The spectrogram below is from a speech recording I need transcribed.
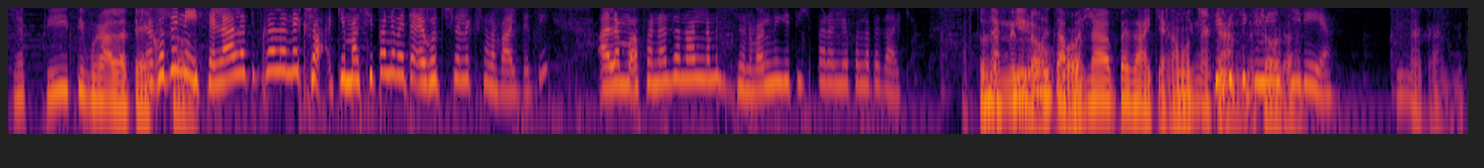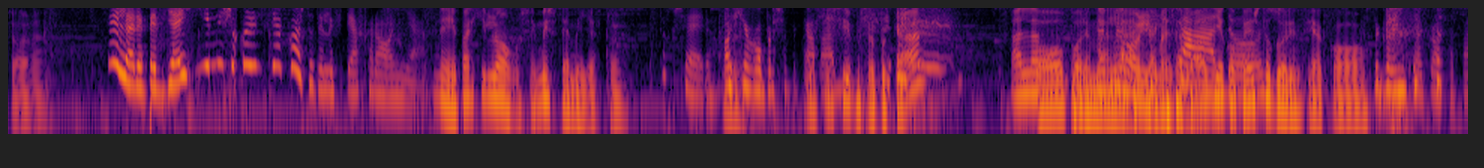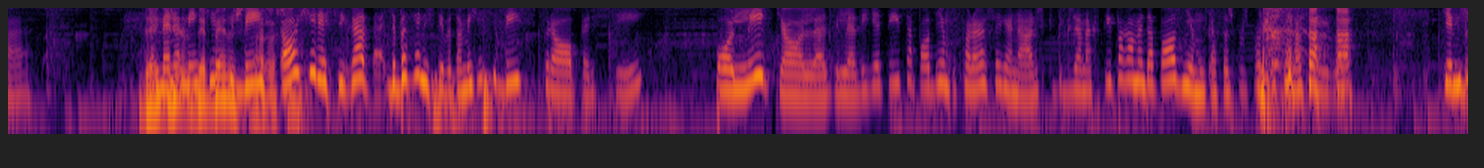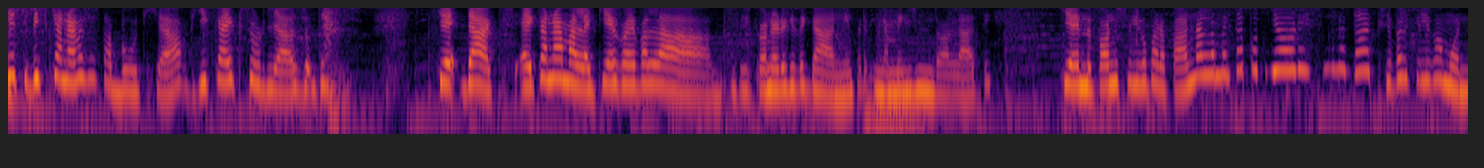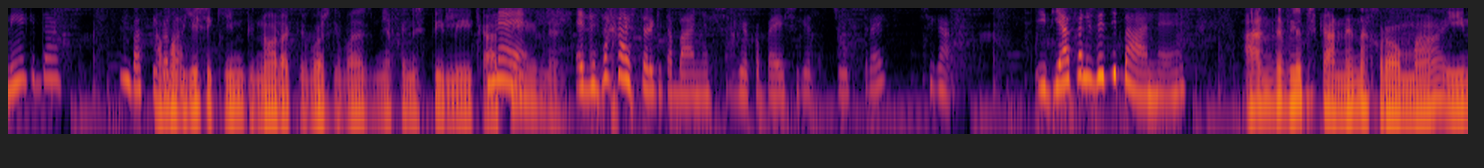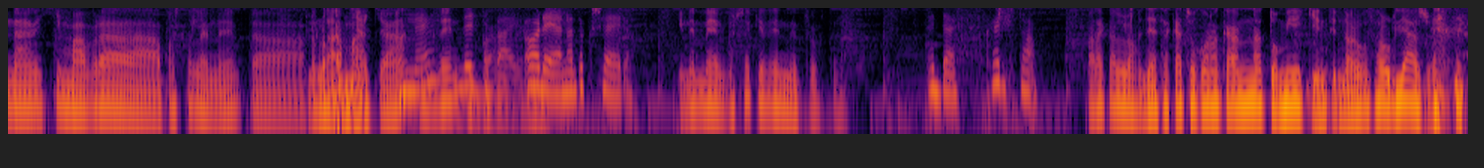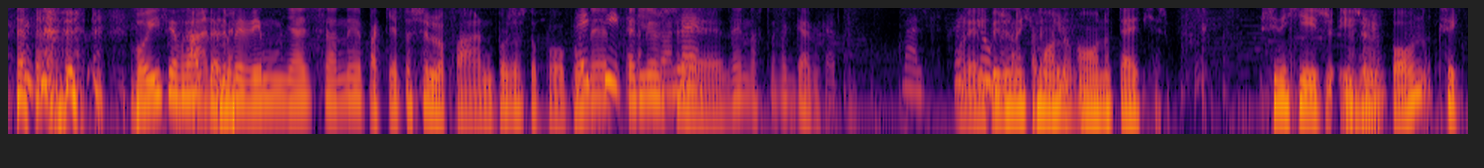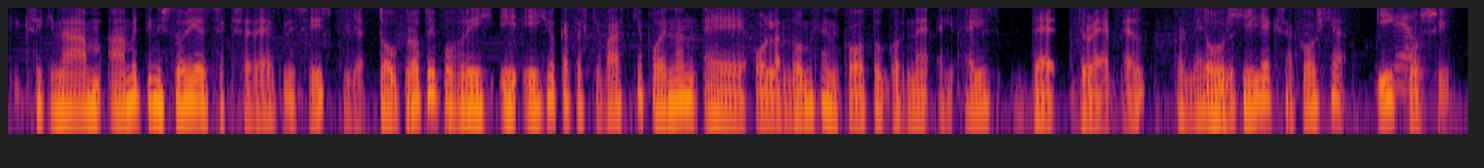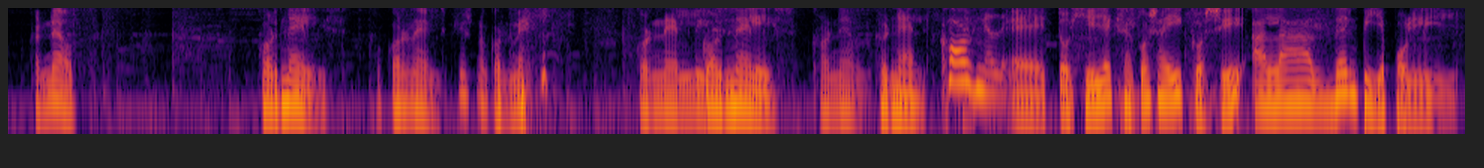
Γιατί τη βγάλατε έξω; Εγώ δεν ήθελα, αλλά τη βγάλανε έξω. Και μας είπαν μετά, εγώ τους έλεγα ξαναβάλτε τη. Αλλά μου φανάζαν όλοι να μην την ξαναβάλουν γιατί έχει παραλία πολλά παιδάκια. Αυτό Να δεν είναι φύγουν τα, λόγος. τα παιδάκια γάμο Τι τους. να Σύμπησε κάνουμε και μια τώρα; κυρία. Τι να κάνουμε τώρα; Έλα ρε παιδιά, έχει γεμίσει ο Κορινθιακός τα τελευταία χρόνια. Ναι, υπάρχει λόγος. Εμείς φταίμε γι' αυτό. Το ξέρω. Ναι. Όχι εγώ προσωπικά. Όχι πάντα. εσύ προσωπικά. αλλά Πω, πω, ρε φταίμε όλοι μαλάκα. Και μαζί. θα πάω Πάντως. διακοπές στον Κορινθιακό. Στον Κορινθιακό θα πας. Δεν, Εμένα ξε- με δεν είχε μπαίνω στη τσιμπήσει. θάλασσα. Όχι, ρε, σιγά. Δεν παθαίνεις τίποτα. Με είχε τσιμπήσει πρόπερση. Πολύ κιόλας. Δηλαδή, γιατί τα πόδια μου φοράγα σε Γιαννάρης και την ξαναχτύπαγα με τα πόδια μου καθώς προσπαθούσα να φύγω. και με είχε τσιμπήσει και ανάμεσα στα μπουτια. Βγήκα έξω ουρλιάζοντα. Και εντάξει, έκανα μαλακή. Εγώ έβαλα γλυκό νερό και δεν κάνει. Πρέπει να Μμμ. μείνεις με το αλάτι. Και με πόνεσε λίγο παραπάνω, αλλά μετά από δύο ώρες ήμουν εντάξει. Έβαλε και λίγο αμμονία και εντάξει. Δεν πάθει Άμα τίποτα. βγεις εκείνη την ώρα ακριβώς και βάζεις μια φενιστήλη ή κάτι. Ναι. ναι. Ε, δεν θα χάσει τώρα και τα μπάνια σου στις διακοπές σου για τις τσούχτρε. Σιγά. Οι διάφανες δεν τσιμπάνε. Αν δεν βλέπεις κανένα χρώμα ή να έχει μαύρα, πώς τα λένε, τα Πλοκάμια. πλοκαμάκια. ναι, δεν, δεν τσιμπάνε. τσιμπάει. Ωραία, να το ξέρω. Είναι μέδουσα και δεν είναι τσούχτα. Εντάξει, ευχαριστώ. Παρακαλώ. Δεν θα κάτσω εγώ να κάνω ένα ατομία εκείνη την ώρα, εγώ θα ουρλιάζω. Βοήθεια, Αν βγάλτε ρε με. παιδί μου μοιάζει σαν ε, πακέτο σελοφάν, πώς να σου το πω. Που Έτσι είναι ήταν τελείως, αυτό, ναι. ε, δεν, αυτό δεν κάνει κάτι. Μάλιστα. Ωραία, Ευχαριστούμε. ελπίζω να έχει Βασίλη. μόνο, μόνο τέτοιες. Συνεχίζω Μμμ. λοιπόν. Ξε, ξεκινάμε την ιστορία της εξερεύνησης. Yes. Το πρώτο υποβρύχιο κατασκευάστηκε από έναν ε, Ολλανδό μηχανικό, τον Cornelis De Drebel, το 1620. Κορνέλτ. Κορνέλης. Ο Κορνέλης. Ποιος είναι ο Κορνέλης; Κορνέλης. Κορνέλης. Κορνέλης. Κορνέλης. Cornelis. Ε, το 1620, αλλά δεν πήγε πολύ.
